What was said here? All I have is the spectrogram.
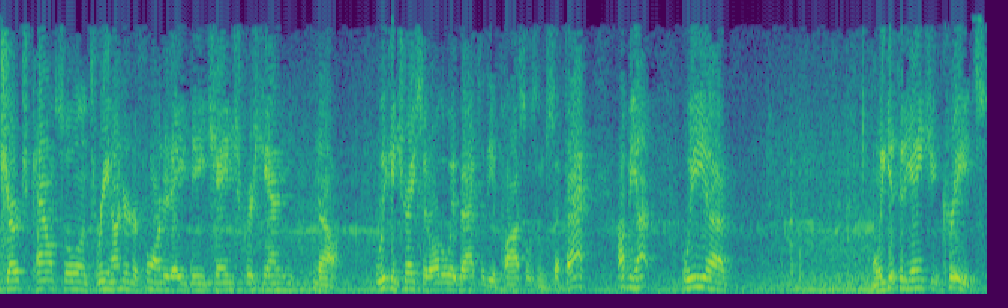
church council in 300 or 400 AD changed Christianity? No. We can trace it all the way back to the apostles themselves. In fact, I'll be honest, we, uh, when we get to the ancient creeds,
